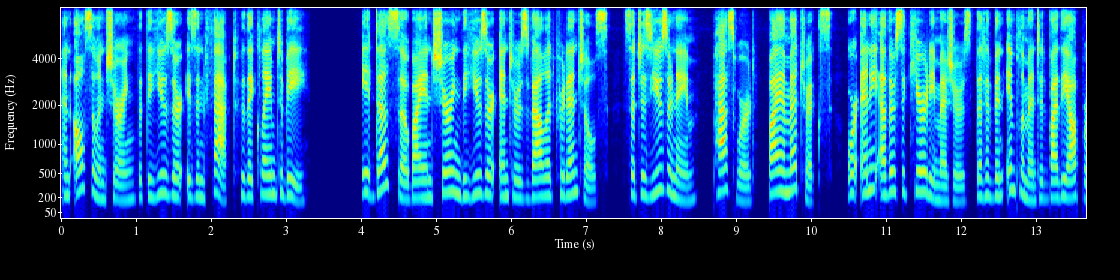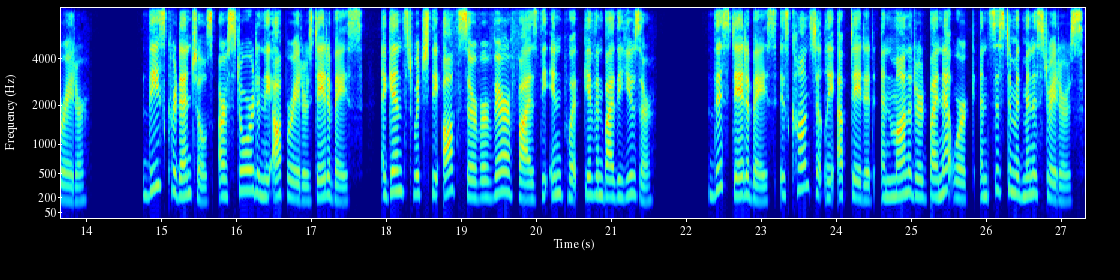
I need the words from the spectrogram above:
and also ensuring that the user is in fact who they claim to be. It does so by ensuring the user enters valid credentials, such as username, password, biometrics, or any other security measures that have been implemented by the operator. These credentials are stored in the operator's database, against which the auth server verifies the input given by the user. This database is constantly updated and monitored by network and system administrators.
